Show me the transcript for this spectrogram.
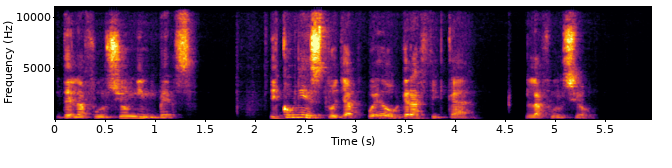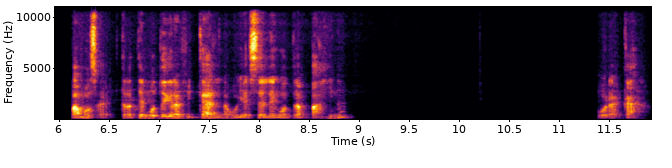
de la función inversa. Y con esto ya puedo graficar la función. Vamos a ver, tratemos de graficarla. Voy a hacerla en otra página. Por acá.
